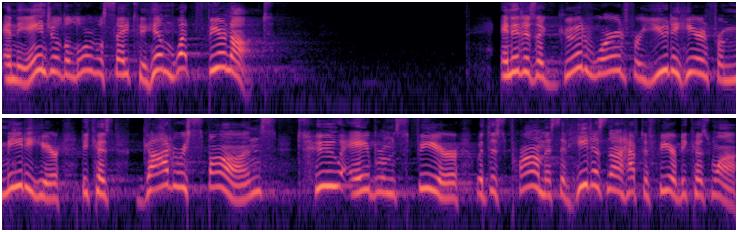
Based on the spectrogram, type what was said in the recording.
and the angel of the Lord will say to him, What? Fear not. And it is a good word for you to hear and for me to hear because God responds to Abram's fear with this promise that he does not have to fear because why?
